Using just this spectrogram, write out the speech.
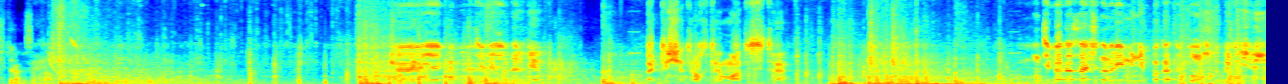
Чотирьох забрав. Э, я бегу к тебе, подожди. Бать, ти ще трохи триматися треба. У тебя достаточно времени, пока ты полностью вытечешь.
